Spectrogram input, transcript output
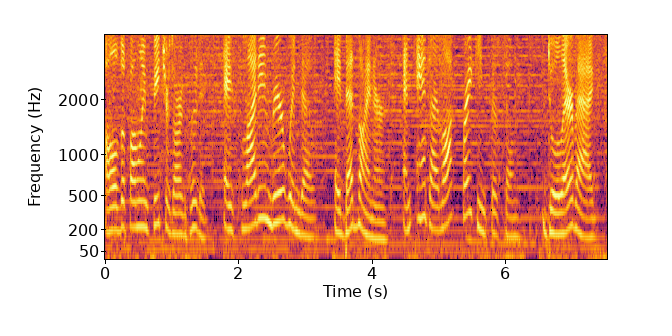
All of the following features are included. A sliding rear window, a bed liner, an anti-lock braking system, dual airbags,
